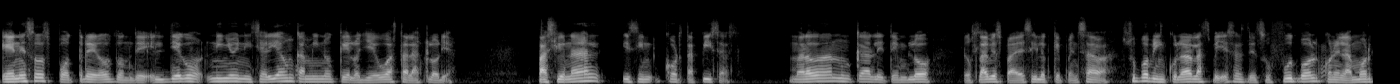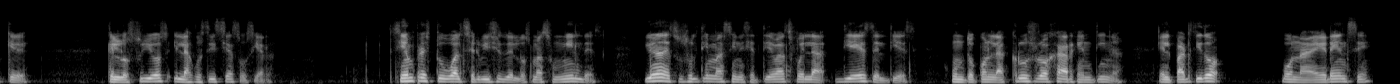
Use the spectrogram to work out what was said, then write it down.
en esos potreros donde el Diego niño iniciaría un camino que lo llevó hasta la gloria, pasional y sin cortapisas. Maradona nunca le tembló los labios para decir lo que pensaba, supo vincular las bellezas de su fútbol con el amor que, que los suyos y la justicia social. Siempre estuvo al servicio de los más humildes, y una de sus últimas iniciativas fue la 10 del 10, junto con la Cruz Roja Argentina, el partido bonaerense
